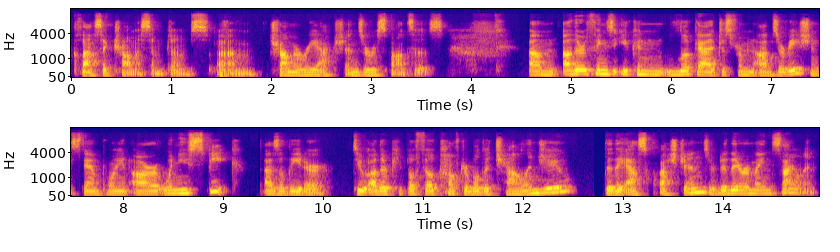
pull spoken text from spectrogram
classic trauma symptoms, um, trauma reactions or responses. Um, other things that you can look at just from an observation standpoint are when you speak as a leader, do other people feel comfortable to challenge you? Do they ask questions or do they remain silent?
